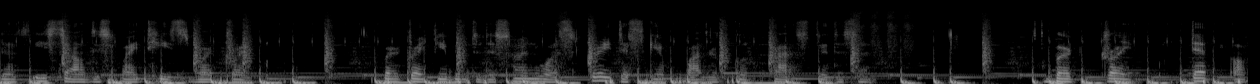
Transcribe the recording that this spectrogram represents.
Thus Esau despite his birthright. Birthright given to the son was greatest gift father could pass to the son. Birthright death of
